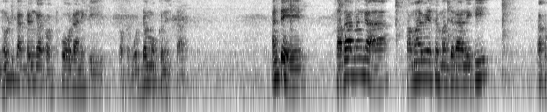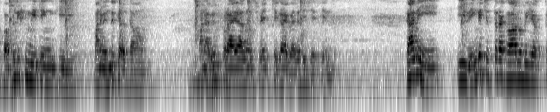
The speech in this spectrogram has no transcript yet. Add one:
నోటికి అడ్డంగా కట్టుకోవడానికి ఒక గుడ్డ ముక్కనిస్తారు. అంటే సాధారణంగా సమావేశ మందిరానికి ఒక పబ్లిక్ మీటింగ్కి మనం ఎందుకు వెళ్తాం? మన అభిప్రాయాలను స్వేచ్ఛగా వెల్లడి చేసేందుకు. కానీ ఈ వ్యంగ్య చిత్రకారుడు యొక్క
